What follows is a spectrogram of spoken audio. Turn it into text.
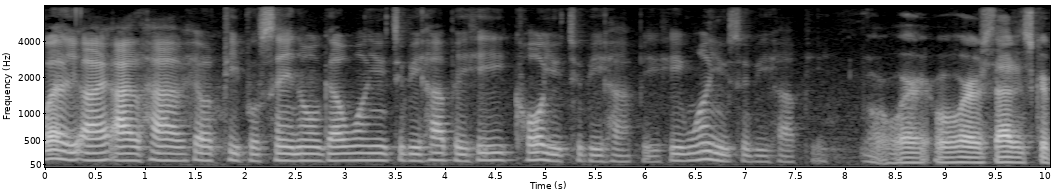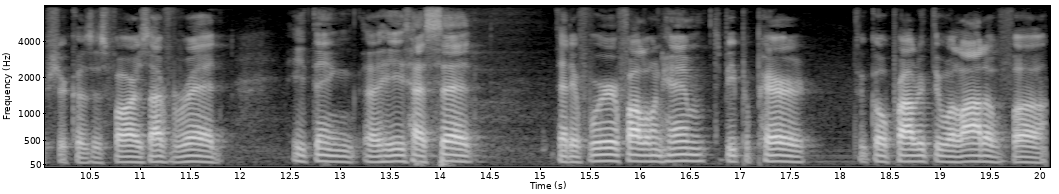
Well, I I'll have heard people saying, "Oh, God want you to be happy. He called you to be happy. He want you to be happy." Or where, where is that in Scripture? Because as far as I've read, he think uh, he has said that if we're following him, to be prepared to go probably through a lot of uh,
